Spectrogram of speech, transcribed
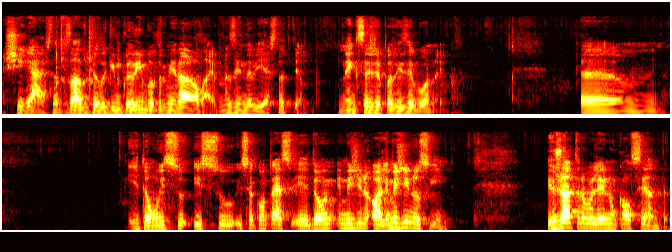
Chegaste, apesar de que eu daqui um bocadinho vou terminar a live, mas ainda vieste a tempo. Nem que seja para dizer boa noite. Um, então isso, isso, isso acontece. Então imagina, olha, imagina o seguinte. Eu já trabalhei num call center.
